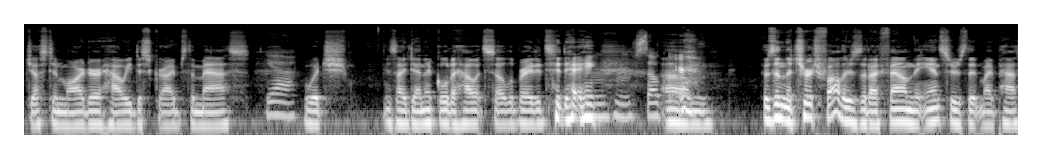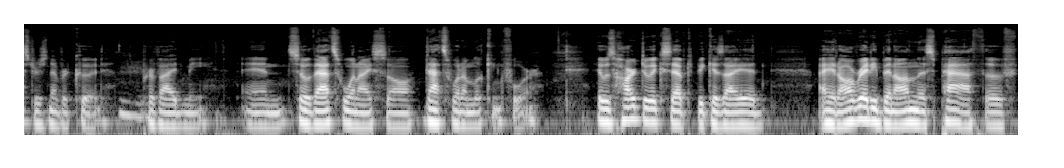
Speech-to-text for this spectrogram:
justin martyr how he describes the mass yeah which is identical to how it's celebrated today mm-hmm. so clear. Um, it was in the church fathers that i found the answers that my pastors never could mm-hmm. provide me and so that's when i saw that's what i'm looking for it was hard to accept because i had i had already been on this path of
